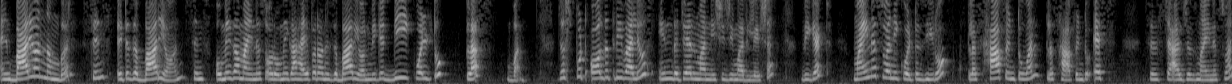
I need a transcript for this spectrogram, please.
And baryon number, since it is a baryon, since omega minus or omega hyperon is a baryon, we get B equal to plus 1. Just put all the three values in the Gell-Mann-Nishijima relation. We get minus 1 equal to 0 plus half into 1 plus half into S. Since charge is minus 1,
